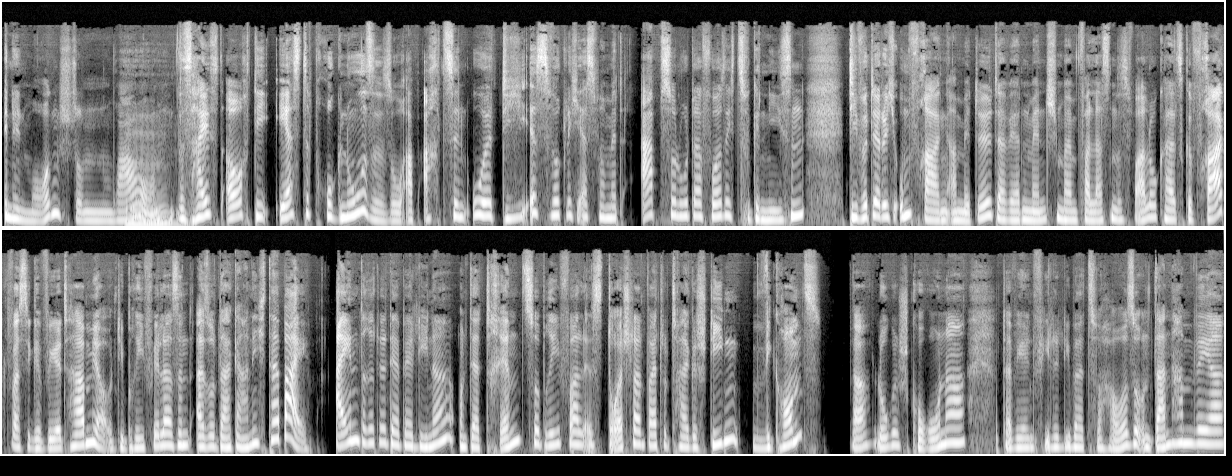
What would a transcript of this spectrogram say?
In den Morgenstunden, wow. Mhm. Das heißt auch, die erste Prognose so ab 18 Uhr, die ist wirklich erstmal mit absoluter Vorsicht zu genießen. Die wird ja durch Umfragen ermittelt. Da werden Menschen beim Verlassen des Wahllokals gefragt, was sie gewählt haben. Ja, und die Briefwähler sind also da gar nicht dabei. Ein Drittel der Berliner und der Trend zur Briefwahl ist deutschlandweit total gestiegen. Wie kommt's? Ja, logisch, Corona, da wählen viele lieber zu Hause. Und dann haben wir ja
